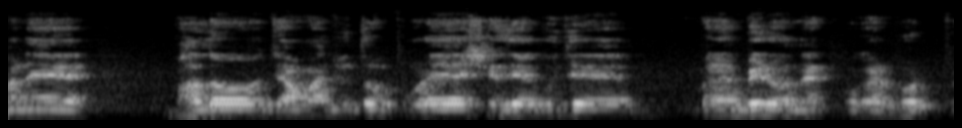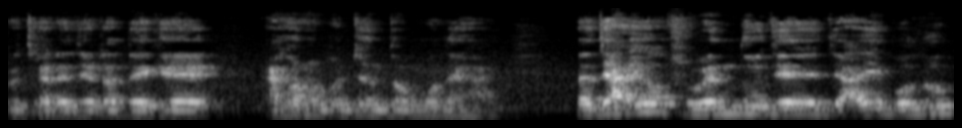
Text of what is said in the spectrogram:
মানে ভালো জামা জুতো পরে সেজে গুজে মানে বেরোন এক প্রকার ভোট প্রচারে যেটা দেখে এখনও পর্যন্ত মনে হয়। তা যাই হোক, শুভেন্দু যে যাই বলুক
